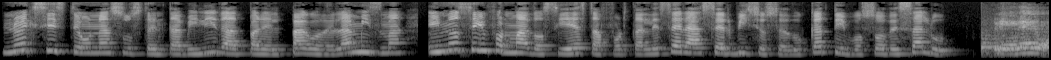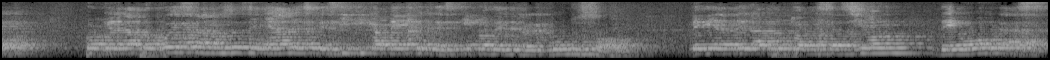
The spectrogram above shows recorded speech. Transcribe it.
No existe una sustentabilidad para el pago de la misma y no se ha informado si esta fortalecerá servicios educativos o de salud. Primero, porque la propuesta no se señala específicamente el destino del recurso, mediante la puntualización de obras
